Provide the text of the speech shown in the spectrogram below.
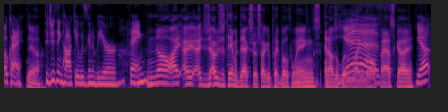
Okay. Yeah. Did you think hockey was going to be your thing? No, I, I, I, just, I was just ambidextrous, so I could play both wings, and I was a little like a little fast guy. Yep.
